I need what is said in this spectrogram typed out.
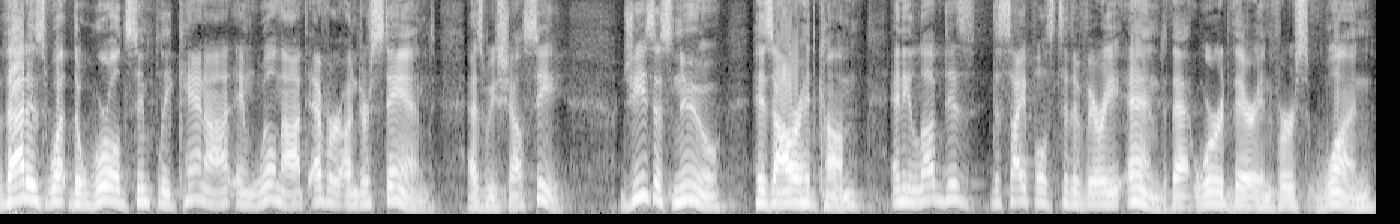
That is what the world simply cannot and will not ever understand, as we shall see. Jesus knew his hour had come, and he loved his disciples to the very end. That word there in verse 1,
